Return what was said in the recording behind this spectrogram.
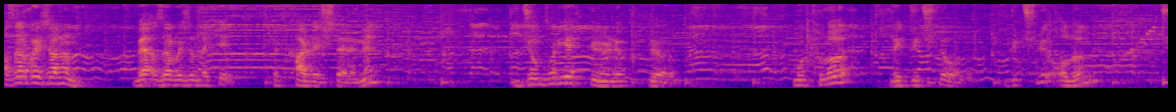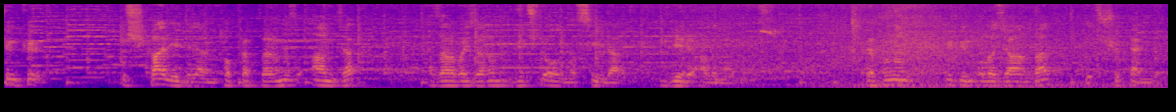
Azerbaycan'ın ve Azerbaycan'daki kardeşlerimin Cumhuriyet Günü'nü kutluyorum. Mutlu ve güçlü olun. Güçlü olun çünkü işgal edilen topraklarımız ancak Azerbaycan'ın güçlü olmasıyla geri alınabilir. Ve bunun bir gün olacağından hiç şüphem yok.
